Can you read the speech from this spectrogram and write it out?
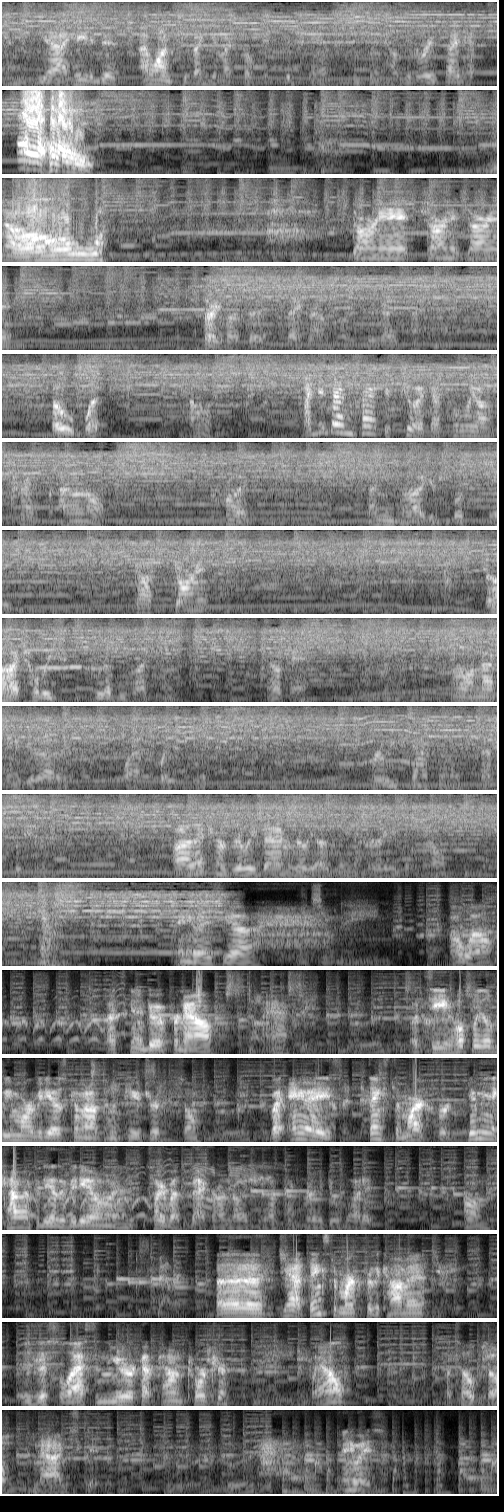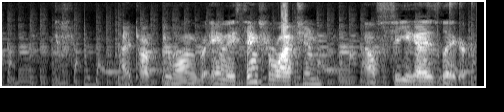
And yeah, I hated it. I wanted to see if I can give myself a good chance, considering how good a race I'd. Oh! No! Darn it, darn it, darn it. Sorry about the background noise there, guys. oh, what? Oh. I did that in practice, too. I got totally off track, but I don't know. Crud. That means the route you're supposed to take. Gosh darn it. Oh, I totally screwed up these last ones. Okay. Well, I'm not gonna get out of last place We're at least gonna finish, that's for sure. Uh, that turned really bad and really ugly in a hurry, but you know. Anyways, yeah. What's your name? Oh well. That's gonna do it for now. Eh. Let's see, hopefully there'll be more videos coming up in the future, so. But anyways, thanks to Mark for giving me the comment for the other video, and sorry about the background noise, there's nothing I can really do about it. Um, uh, yeah, thanks to Mark for the comment. Is this the last in New York Uptown torture? Well, let's hope so. Nah, I'm just kidding. Anyways, I talked too long, but anyways, thanks for watching. I'll see you guys later.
